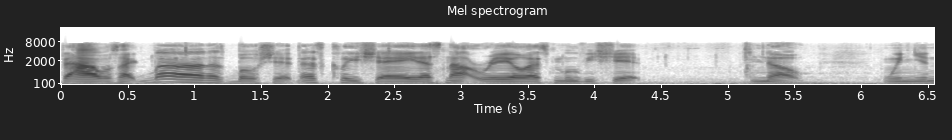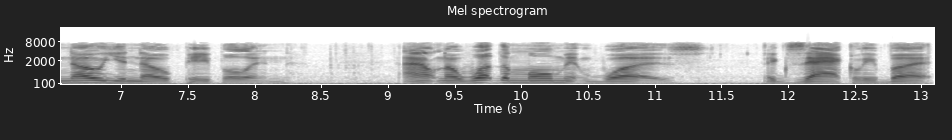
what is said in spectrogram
that I was like, man, that's bullshit. That's cliche. That's not real. That's movie shit. No when you know you know people and I don't know what the moment was exactly, but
